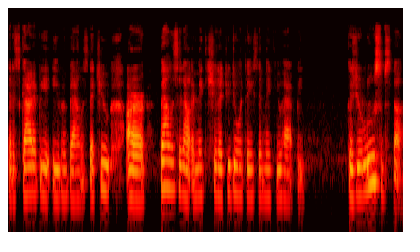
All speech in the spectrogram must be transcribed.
That it's gotta be an even balance. That you are balancing out and making sure that you're doing things that make you happy. Because you'll lose some stuff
